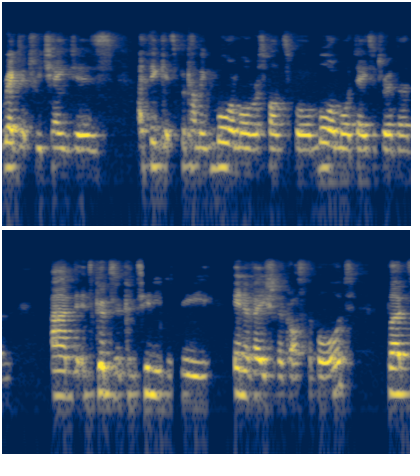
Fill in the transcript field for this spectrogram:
regulatory changes, I think it's becoming more and more responsible, more and more data driven, and it's good to continue to see innovation across the board. But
